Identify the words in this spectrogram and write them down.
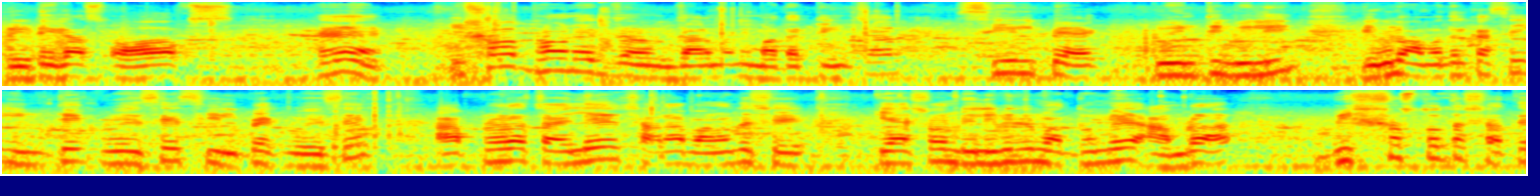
ক্রিটেগাস, অক্স হ্যাঁ এসব ধরনের Germany mother tincture, seal pack, twenty milli, এগুলো আমাদের কাছে ইনটেক রয়েছে, সিল প্যাক রয়েছে। আপনারা চাইলে সারা বাংলাদেশে ক্যাশ অন ডেলিভারির মাধ্যমে আমরা বিশ্বস্ততার সাথে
